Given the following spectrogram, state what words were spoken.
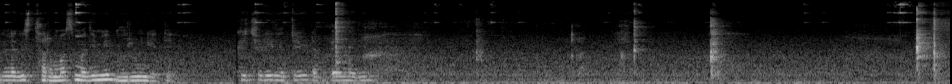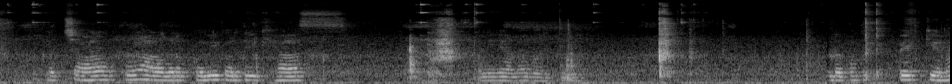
लगेच थर्मसमध्ये मी भरून घेते. खिचडी घेते डब्यामध्ये. चहा उकळ आला जरा कमी करते गॅस. आणि याला भरते डबा पॅक केला.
